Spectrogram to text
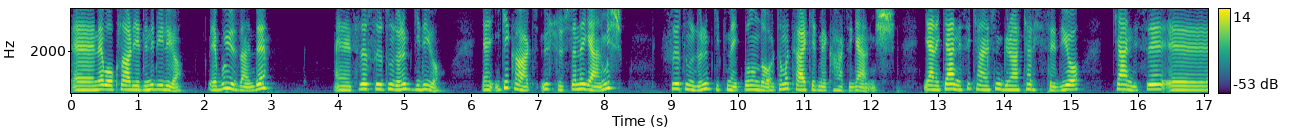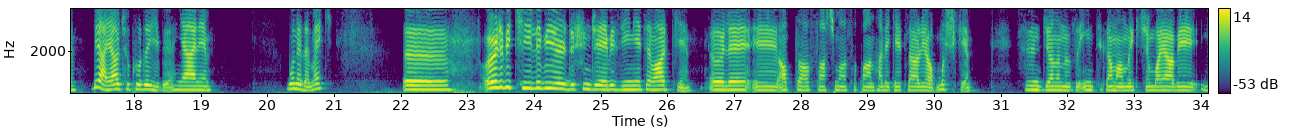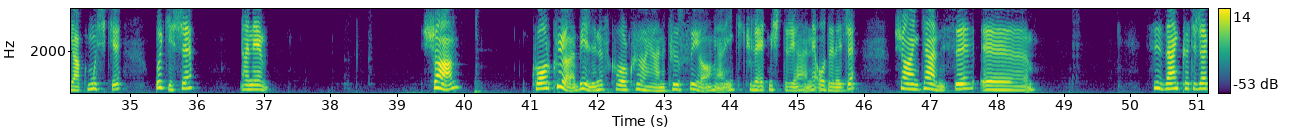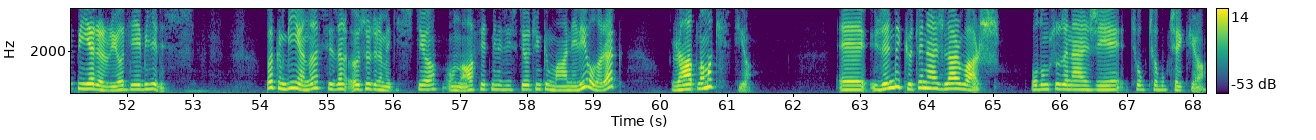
eee, ne boklar yediğini biliyor. Ve bu yüzden de eee, size sırtını dönüp gidiyor. Yani iki kart üst üste ne gelmiş? Sırtını dönüp gitmek, bulunduğu ortamı terk etme kartı gelmiş. Yani kendisi kendisini günahkar hissediyor. Kendisi eee, bir ayağı çukurda gibi. Yani bu ne demek? Eee, öyle bir kirli bir düşünceye, bir zihniyete var ki, öyle eee, aptal, saçma sapan hareketler yapmış ki, sizin canınızı intikam almak için bayağı bir yakmış ki, bu kişi hani şu an korkuyor, bildiğiniz korkuyor yani, tırsıyor. Yani iki kilo etmiştir yani o derece. Şu an kendisi eee, sizden kaçacak bir yer arıyor diyebiliriz. Bakın bir yanı sizden özür dilemek istiyor. Onu affetmenizi istiyor. Çünkü manevi olarak rahatlamak istiyor. Ee, üzerinde kötü enerjiler var. Olumsuz enerjiyi çok çabuk çekiyor.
